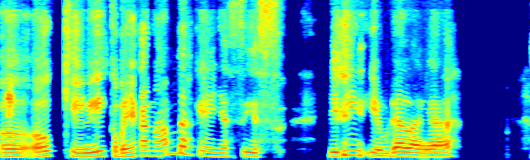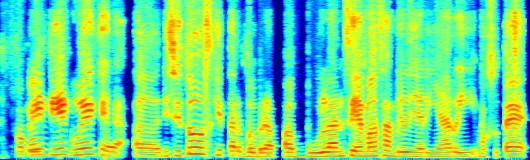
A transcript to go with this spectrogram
uh, oke okay, kebanyakan nambah kayaknya sis. Jadi ya udahlah ya. Pokoknya intinya gue kayak uh, di situ sekitar beberapa bulan sih emang sambil nyari-nyari. Maksudnya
